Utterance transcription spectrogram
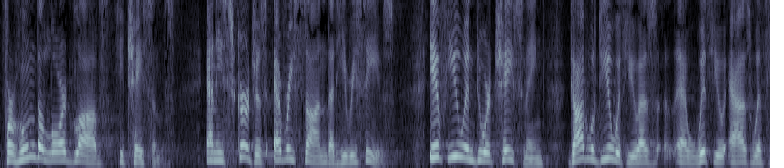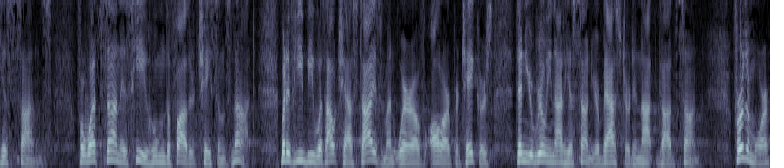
For whom the Lord loves, he chastens, and he scourges every son that he receives. If you endure chastening, God will deal with you as, uh, with you as with his sons. For what son is he whom the Father chastens not? But if he be without chastisement, whereof all are partakers, then you're really not his son. You're a bastard and not God's son. Furthermore,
